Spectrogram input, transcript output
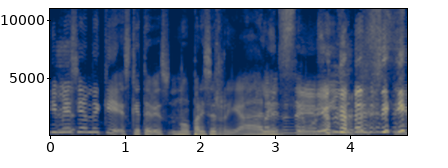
Y me decían de que es que te ves, no pareces real, en serio. Sí,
